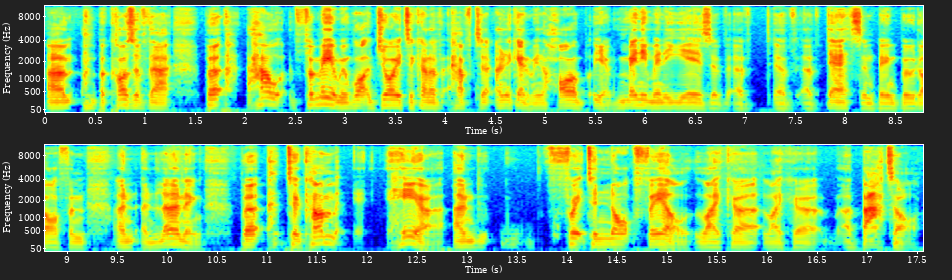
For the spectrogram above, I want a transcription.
um, because of that. But how, for me, I mean, what a joy to kind of have to, and again, I mean, a horrible, you know, many many years of of, of, of deaths and being booed off and, and and learning, but to come here and for it to not feel like a like a, a battle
